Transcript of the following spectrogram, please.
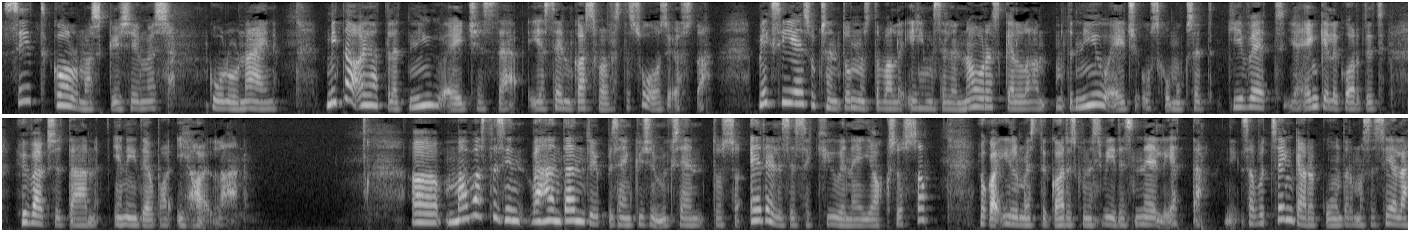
Sitten kolmas kysymys kuuluu näin. Mitä ajattelet New Ageista ja sen kasvavasta suosiosta? Miksi Jeesuksen tunnustavalle ihmiselle naureskellaan, mutta New Age-uskomukset, kivet ja enkelikortit hyväksytään ja niitä jopa ihaillaan? Mä vastasin vähän tämän tyyppiseen kysymykseen tuossa edellisessä Q&A-jaksossa, joka ilmestyi 25.4. Niin sä voit sen käydä kuuntelemassa siellä.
